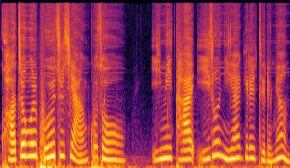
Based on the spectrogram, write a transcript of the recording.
과정을 보여주지 않고서 이미 다 이룬 이야기를 들으면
